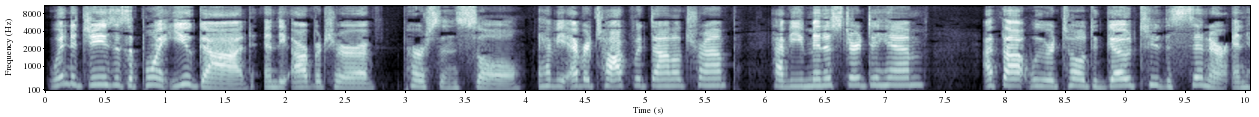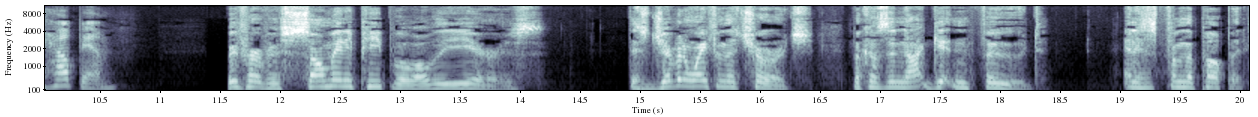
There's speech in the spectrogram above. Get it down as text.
When did Jesus appoint you God and the arbiter of person's soul. Have you ever talked with Donald Trump? Have you ministered to him? I thought we were told to go to the sinner and help him. We've heard from so many people over the years that's driven away from the church because they're not getting food. And it's from the pulpit.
